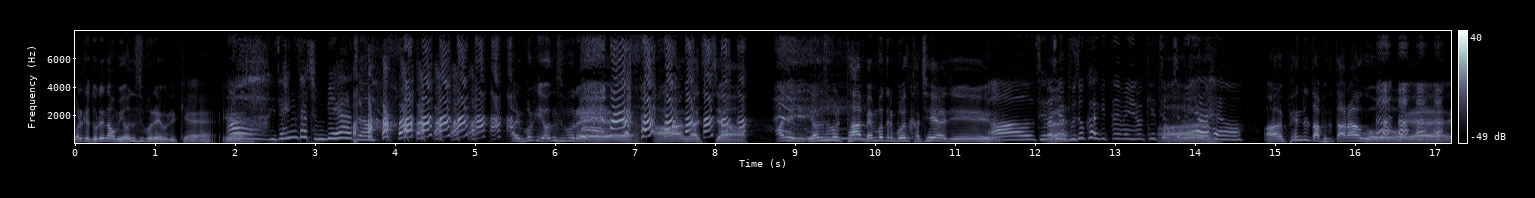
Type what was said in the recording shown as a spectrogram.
왜 이렇게 노래 나오면 연습을 해요, 이렇게. 예. 아 이제 행사 준비해야죠. 아니 뭐 이렇게 연습을 해? 아 나 진짜. 아니 연습을 다 멤버들이 모여서 같이 해야지. 아우 제가 예? 제일 부족하기 때문에 이렇게 틈틈이 아. 해야 해요. 아 팬들도 앞에서 따라하고. 예.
